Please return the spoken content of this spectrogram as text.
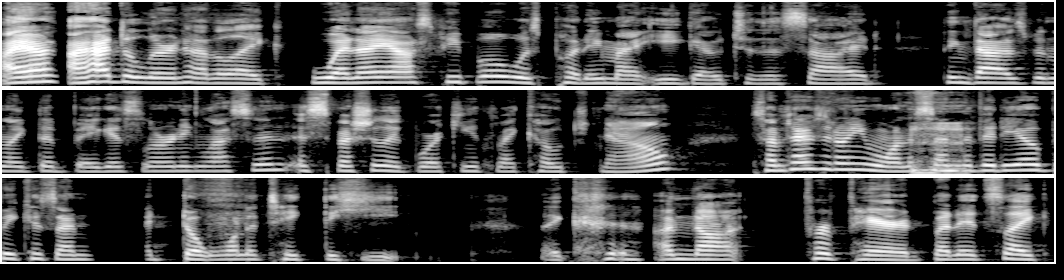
I I had to learn how to like when I asked people was putting my ego to the side. I think that has been like the biggest learning lesson, especially like working with my coach now. Sometimes I don't even want to Mm-hmm. send the video because I'm I don't want to take the heat. Like I'm not prepared, but it's like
